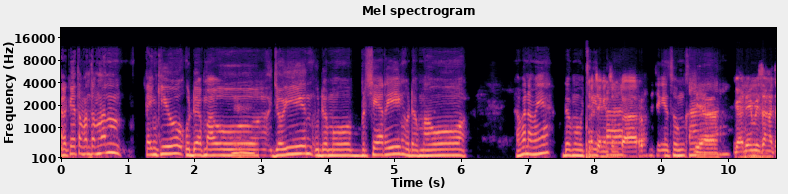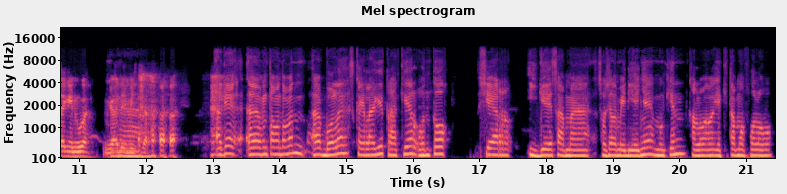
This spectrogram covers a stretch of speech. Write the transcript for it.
Oke teman-teman, thank you udah mau join, udah mau bersharing, udah mau apa namanya? Udah mau cerita. ngecengin sungkar Ngecengin sungkar. Iya. Gak ada yang bisa ngecengin gue. Gak ada yang Nah. bisa. Oke, em, teman-teman eh, boleh sekali lagi terakhir untuk share IG sama sosial medianya mungkin kalau ya kita mau follow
